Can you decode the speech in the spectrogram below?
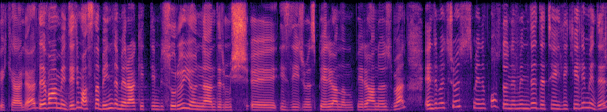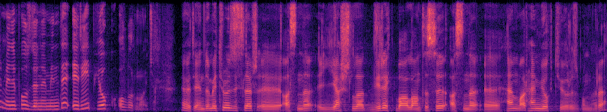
Pekala. Devam edelim. Aslında benim de merak ettiğim bir soruyu yönlendirmiş e, izleyicimiz Perihan Hanım, Perihan Özmen. Endometriozis menopoz döneminde de tehlikeli midir? Menopoz döneminde eriyip yok olur mu hocam? Evet endometriozisler e, aslında yaşla direkt bağlantısı aslında e, hem var hem yok diyoruz bunlara.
